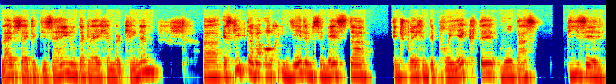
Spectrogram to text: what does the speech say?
Lifecycle Design und dergleichen mal kennen. Äh, es gibt aber auch in jedem Semester entsprechende Projekte, wo das, diese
